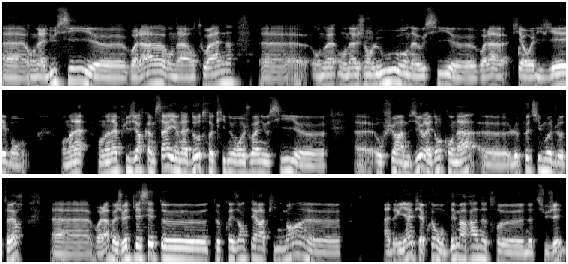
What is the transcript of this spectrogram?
euh, on a Lucie, euh, voilà, on a Antoine, euh, on a, Jean-Loup, on a aussi voilà, Pierre-Olivier. Bon, on en, a, plusieurs comme ça. Il y en a d'autres qui nous rejoignent aussi au fur et à mesure. Et donc, on a le petit mot de l'auteur. voilà, bah, je vais te laisser te, présenter rapidement, Adrien, et puis après, on démarrera notre, notre sujet.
